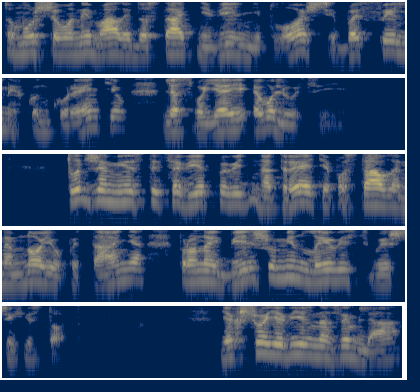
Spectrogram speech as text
тому що вони мали достатні вільні площі без сильних конкурентів для своєї еволюції. Тут же міститься відповідь на третє поставлене мною питання про найбільшу мінливість вищих істот. Якщо є вільна земля,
